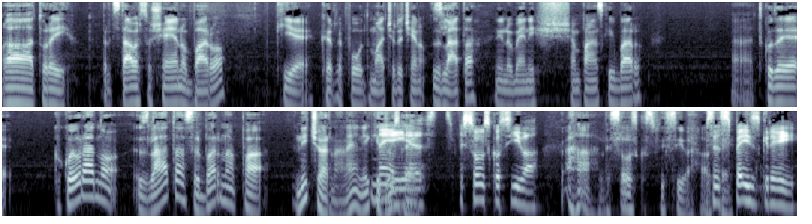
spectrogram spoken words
A, torej, predstavili so še eno barvo, ki je kar lepo domače rečeno zlata, ni nobenih šampanskih barv. A, tako da je, kako je uradno, zlata, srebrna, pa ni črna, ne, nekaj Ne, drugega. je vesolsko siva, Aha, vesolsko spisiva. okay. Okay. space grey.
